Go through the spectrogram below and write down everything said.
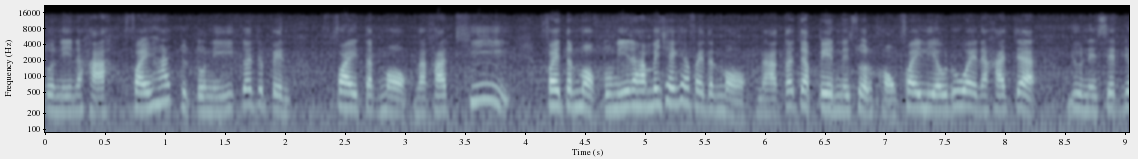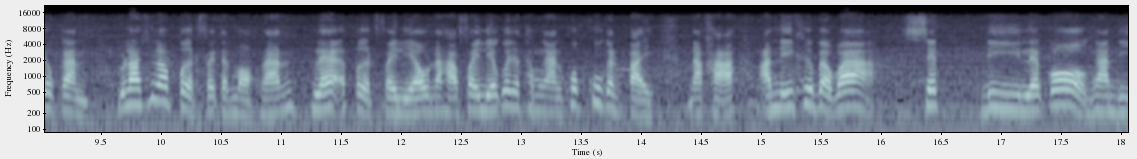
ตัวนี้นะคะ ไฟ 5 จุดตรงนี้ก็จะเป็น ไฟตัดหมอกนะคะ ที่ไฟตัดหมอกตรงนี้นะคะไม่ใช่แค่ไฟตัดหมอกนะก็จะเป็นในส่วนของไฟเลี้ยวด้วยนะคะ จะอยู่ในเซตเดียวกัน เวลาที่เราเปิดไฟตัดหมอกนั้น และเปิดไฟเลี้ยวนะคะ ไฟเลี้ยวก็จะทำงานควบคู่กันไปนะคะ อันนี้คือแบบว่าเซตดีแล้วก็งานดี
